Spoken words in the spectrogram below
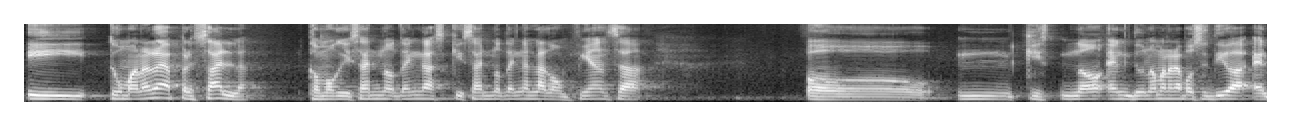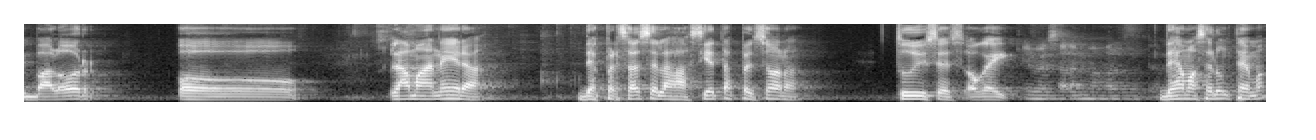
y tu manera de expresarla, como quizás no tengas, quizás no tengas la confianza o mm, no en- de una manera positiva el valor o la manera de expresárselas a ciertas personas, tú dices, ok, déjame hacer un tema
